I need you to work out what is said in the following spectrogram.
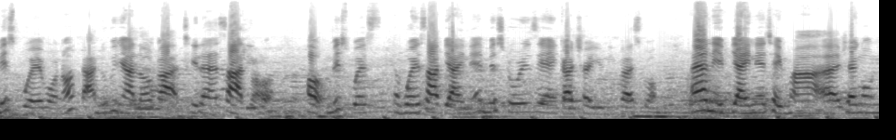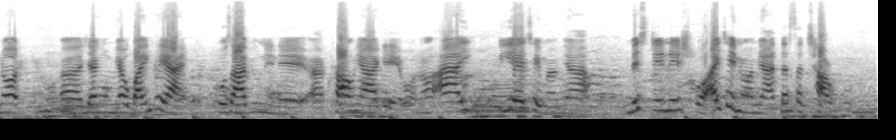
Miss ပွဲပေါ့နော်ဒါအနုပညာလောကခြေလှမ်းအစလေးပေါ့ဟုတ် Miss ပွဲတပွဲစပြိုင်နေ Miss Tourism and Culture Universe ပေါ့အဲ့အနေပြိုင်တဲ့အချိန်မှာအဲရန်ကုန် North အဲရန်ကုန်မြောက်ပိုင်းခရိုင်ကိုစားပြုနေတဲ့ crown ရခဲ့ပေါ့နော်အဲ့ပြီးရဲ့အချိန်မှာများ Miss Danish ပေါ့အဲ့ချိန်မှာများအသက်16အ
